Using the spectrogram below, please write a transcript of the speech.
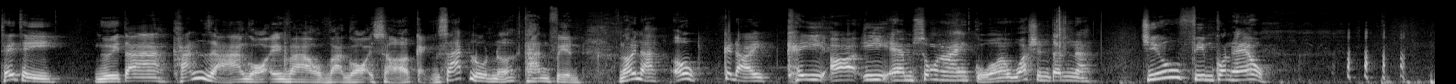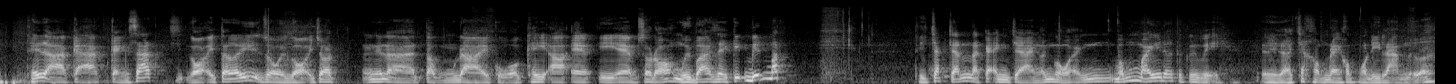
Thế thì người ta khán giả gọi vào và gọi sở cảnh sát luôn nữa than phiền. Nói là ô oh, cái đài KREM số 2 của Washington nè chiếu phim con heo. Thế là cả cảnh sát gọi tới rồi gọi cho nghĩa là tổng đài của KREM sau đó 13 giây cái biến mất thì chắc chắn là cái anh chàng anh ngồi anh bấm máy đó thưa quý vị. Thì là chắc hôm nay không còn đi làm nữa.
